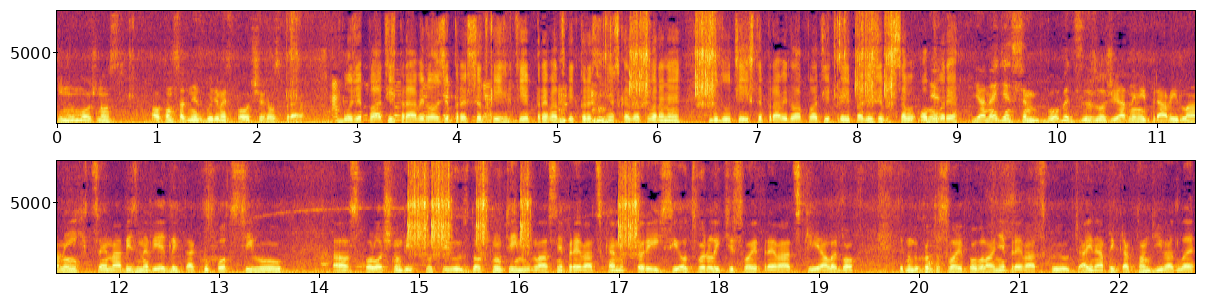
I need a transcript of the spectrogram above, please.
inú možnosť a o tom sa dnes budeme spoločne rozprávať. Bude platiť pravidlo, že pre všetky tie prevádzky, ktoré sú dneska zatvorené, budú tie isté pravidlá platiť v prípade, že sa otvoria? Nie, ja nejdem sem vôbec so žiadnymi pravidlami. Chcem, aby sme viedli takú poctivú spoločnú diskusiu s dotknutými vlastne prevádzkami, ktorí si otvorili tie svoje prevádzky alebo jednoducho to svoje povolanie prevádzkujú aj napríklad v tom divadle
